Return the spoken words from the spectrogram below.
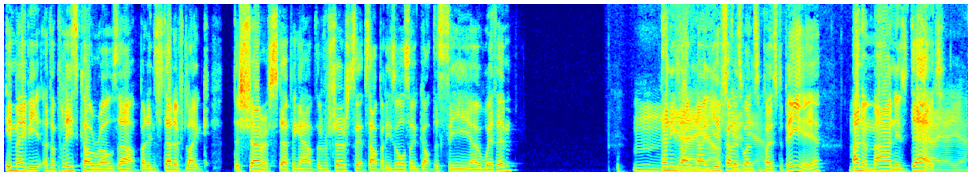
it maybe the police car rolls up, but instead of like the sheriff stepping out, the sheriff steps out, but he's also got the CEO with him. Mm, And he's yeah, like, no, yeah, you fellas good, weren't yeah. supposed to be here. And a man is dead. Yeah, yeah, yeah.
